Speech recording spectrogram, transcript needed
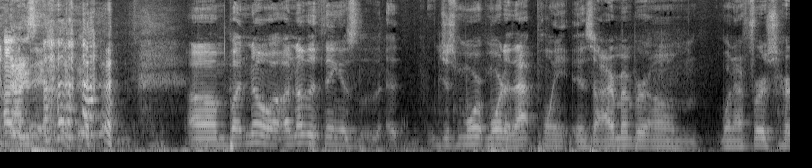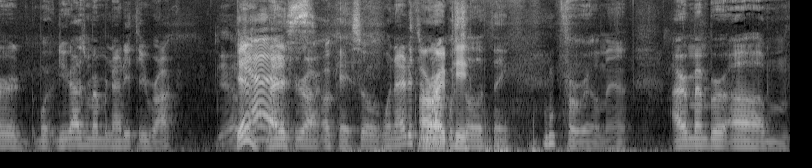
How merchandising. Um, but no, another thing is uh, just more more to that point is I remember um when I first heard. What, do you guys remember '93 Rock? Yeah. Yeah. Yes. '93 Rock. Okay, so when '93 Rock was still a thing, for real, man. I remember um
